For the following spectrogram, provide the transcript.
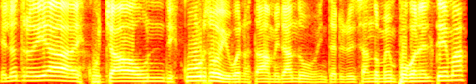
El otro día escuchaba un discurso y bueno, estaba mirando, interiorizándome un poco en el tema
